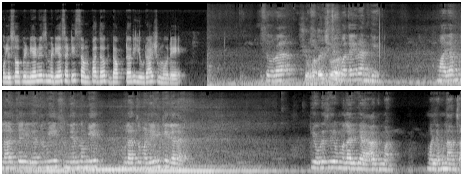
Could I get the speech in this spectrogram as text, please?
पोलीस ऑफ इंडिया न्यूज मीडियासाठी संपादक डॉक्टर युवराज मोरे. शोभाताई रानगे माझ्या मुलांच्या ह्याच्यानं मी सुनेतनं मी मुलांचं माझ्या हे केलेलं आहे. तेवढंच हे मला हे आहे अभिमान माझ्या मुलांचा.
